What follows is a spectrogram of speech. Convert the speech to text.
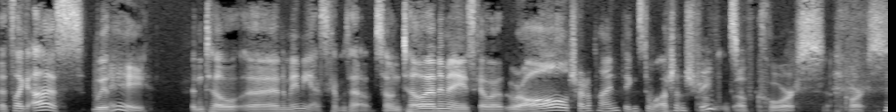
It's like us with Hey, until uh, Animaniacs comes out. So until animes come out, we're all trying to find things to watch on streaming. of, of course, of course.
